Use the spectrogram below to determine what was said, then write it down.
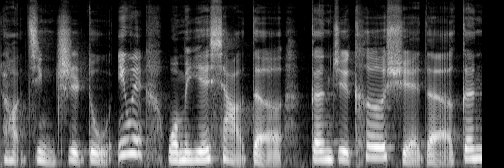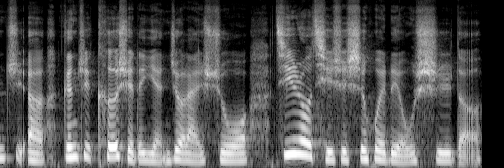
然后，紧致度，因为我们也晓得，根据科学的根据呃，根据科学的研究来说，肌肉其实是会流失的，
